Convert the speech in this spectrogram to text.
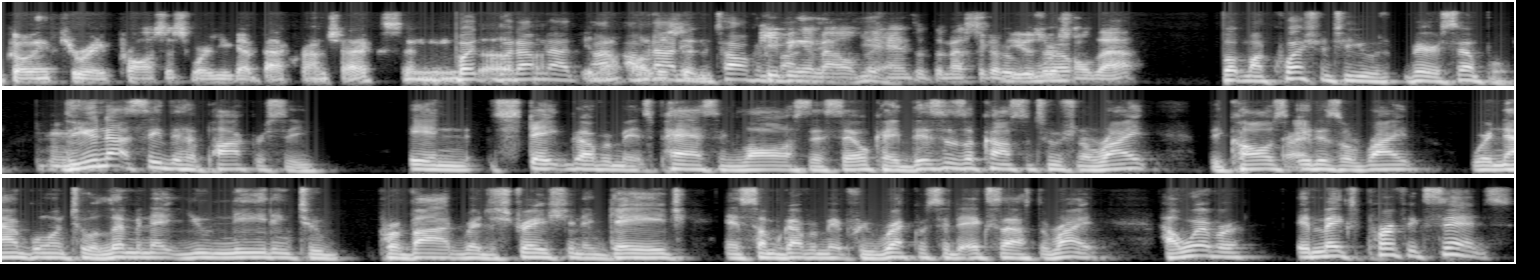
going through a process where you get background checks and. But but I'm not. You know, I'm not even talking about keeping them out of the hands of domestic abusers well, and all that. But my question to you is very simple. Mm-hmm. Do you not see the hypocrisy in state governments passing laws that say, okay, this is a constitutional right. Because right. it is a right, we're now going to eliminate you needing to provide registration, engage in some government prerequisite to exercise the right. However, it makes perfect sense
